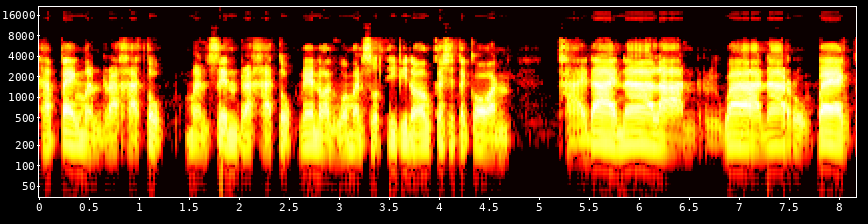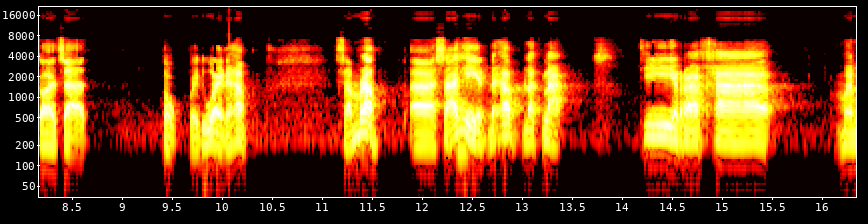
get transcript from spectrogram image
ถ้าแป้งมันราคาตก มันเส้นราคาตกแน่นอนหัวมันสดที่พี่น้องเกษตรกร ขายได้หน้าลานหรือว่าหน้าโรงแป้งก็จะตกไปด้วยนะครับสำหรับสาเหตุนะครับหลักๆที่ราคามัน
